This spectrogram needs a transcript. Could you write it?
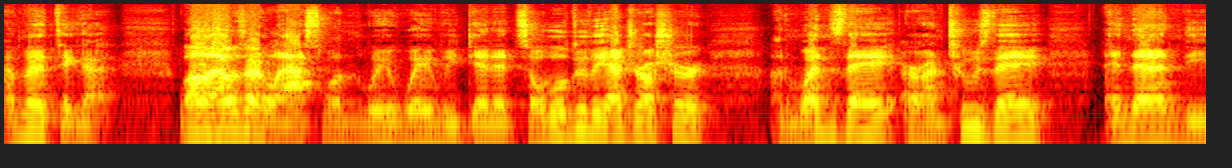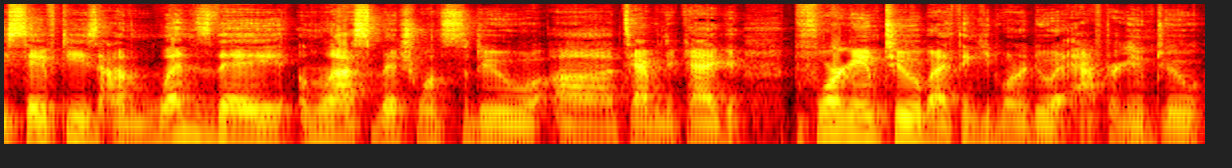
I'm going to take that. Well, that was our last one, the way, way we did it. So we'll do the edge rusher on Wednesday or on Tuesday, and then the safeties on Wednesday, unless Mitch wants to do uh, tapping the keg before game two, but I think he'd want to do it after game two.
